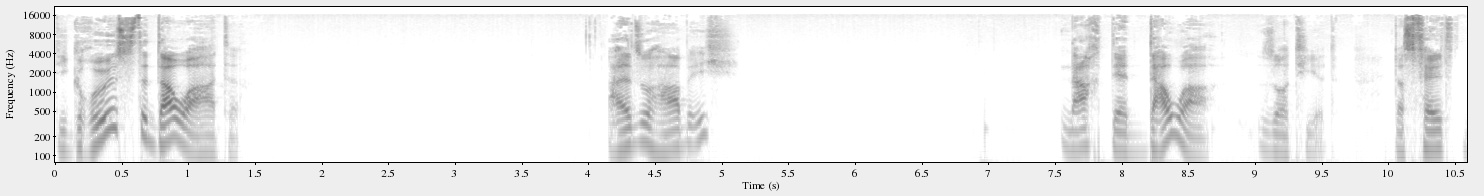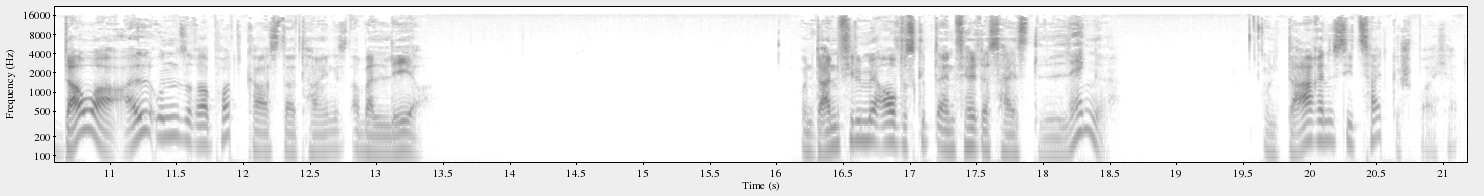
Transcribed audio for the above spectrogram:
die größte Dauer hatte. Also habe ich nach der Dauer sortiert. Das Feld Dauer all unserer Podcast-Dateien ist aber leer. Und dann fiel mir auf, es gibt ein Feld, das heißt Länge. Und darin ist die Zeit gespeichert.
